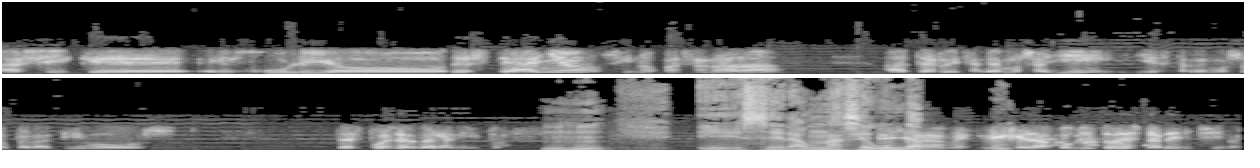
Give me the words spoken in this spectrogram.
Así que en julio de este año, si no pasa nada, aterrizaremos allí y estaremos operativos después del veranito. Eh, será una segunda... me, me queda poquito de estar en chino.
